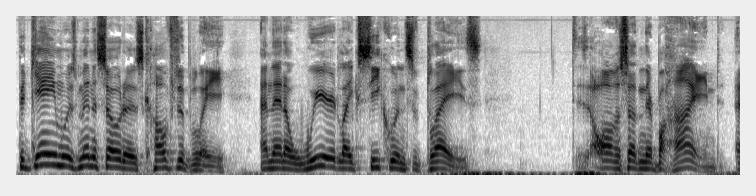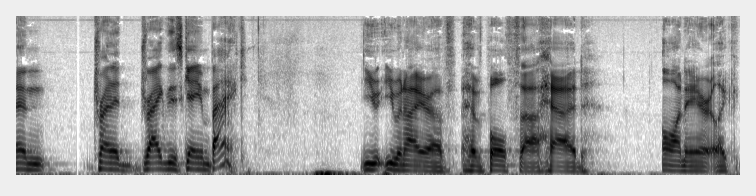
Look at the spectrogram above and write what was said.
the game was Minnesota's comfortably and then a weird like sequence of plays. All of a sudden they're behind and trying to drag this game back. you you and I have have both uh, had on air like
